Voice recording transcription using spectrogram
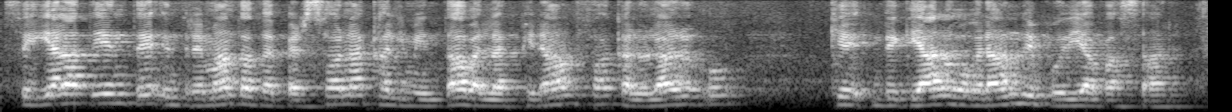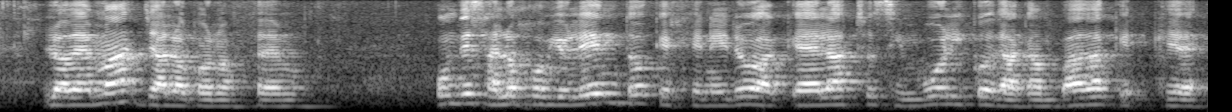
seguía latente entre mantas de personas que alimentaban la esperanza que a lo largo de que algo grande podía pasar. Lo demás ya lo conocemos un desalojo violento que generó aquel acto simbólico de acampada, que,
